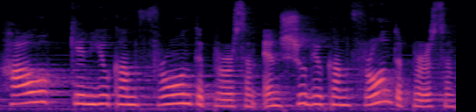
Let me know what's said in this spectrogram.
How can you confront a person and should you confront a person?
